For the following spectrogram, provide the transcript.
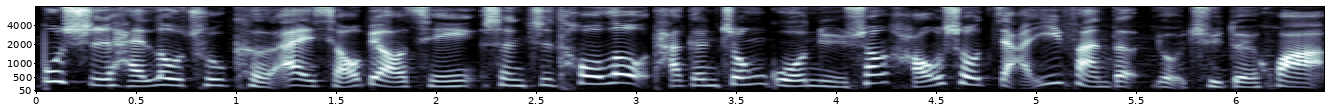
不时还露出可爱小表情，甚至透露他跟中国女双好手贾一凡的有趣对话。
